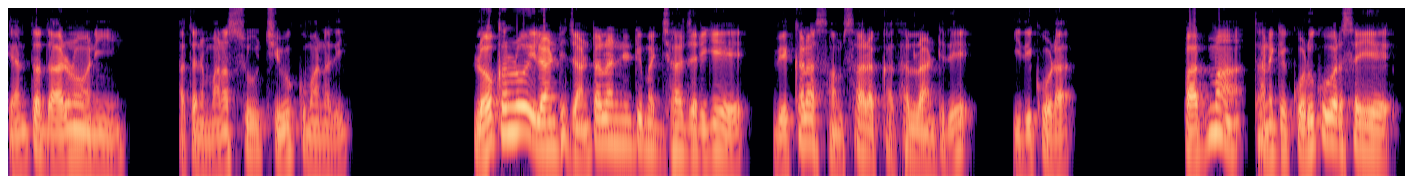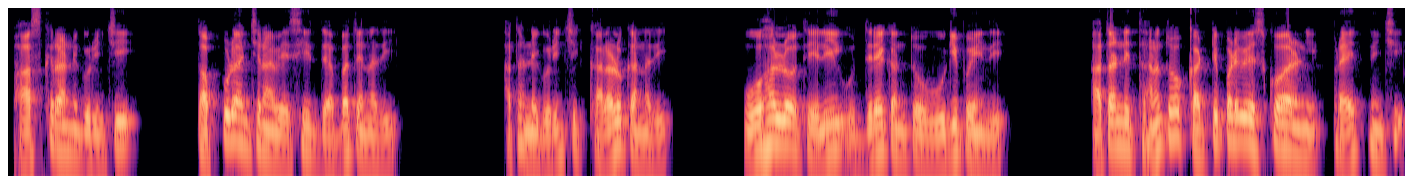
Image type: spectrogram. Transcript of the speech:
ఎంత దారుణం అని అతని మనస్సు చివుక్కుమన్నది. లోకంలో ఇలాంటి జంటలన్నింటి మధ్య జరిగే వికల సంసార కథల్లాంటిదే ఇది కూడా. పద్మ తనకి కొడుకు వరసయ్యే భాస్కరాన్ని గురించి తప్పుడు అంచనా వేసి దెబ్బతిన్నది అతన్ని గురించి కలలు కన్నది. ఊహల్లో తేలి ఉద్రేకంతో ఊగిపోయింది. అతన్ని తనతో కట్టిపడి వేసుకోవాలని ప్రయత్నించి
